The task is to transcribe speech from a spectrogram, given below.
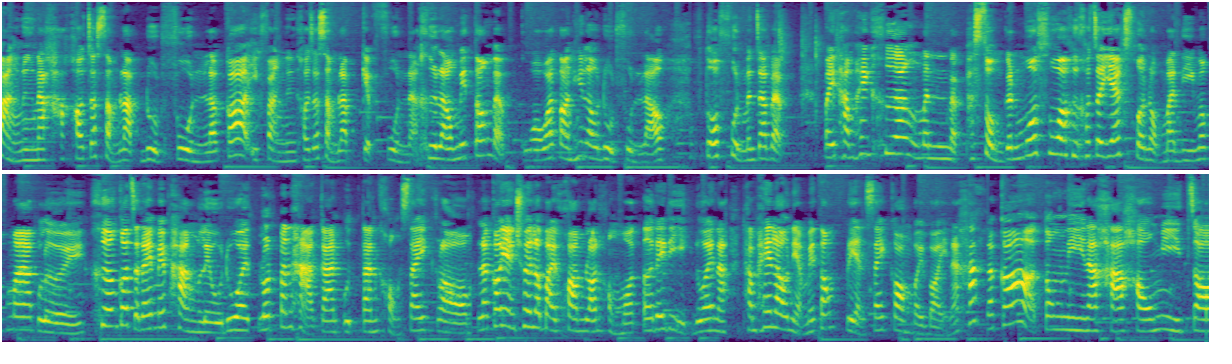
ฝั่งหนึ่งนะคะเขาจะสำหรับดูดฝุ่น แล้วก็อีกฝั่งหนึ่งเขาจะสำหรับเก็บฝุ่นอะคือเราไม่ต้องแบบกลัวว่าตอนที่เราดูดฝุ่นแล้ว ตัวฝุ่นมันจะแบบไปทำให้เครื่องมันแบบผสมกันมั่วซั่วคือเขาจะแยกส่วนออกมาดีมากๆเลย เครื่องก็จะได้ไม่พังเร็วด้วย ลดปัญหาการอุดตันของไส้กรอง แล้วก็ยังช่วยระบายความร้อนของมอเตอร์ได้ดีอีกด้วยนะทำให้เราเนี่ยไม่ต้องเปลี่ยนไส้กรองบ่อยๆนะคะ แล้วก็ตรงนี้นะคะเขามีจอ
